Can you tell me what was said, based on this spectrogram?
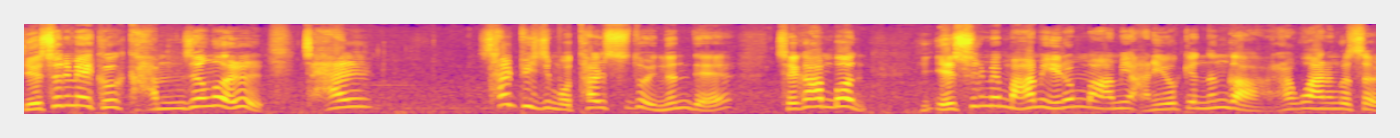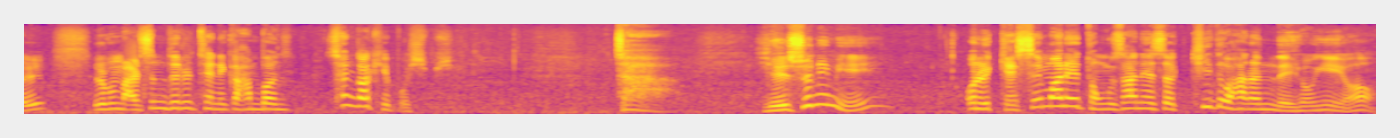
예수님의 그 감정을 잘 살피지 못할 수도 있는데 제가 한번 예수님의 마음이 이런 마음이 아니었겠는가라고 하는 것을 여러분 말씀드릴 테니까 한번 생각해 보십시오. 자, 예수님이 오늘 겟세만의 동산에서 기도하는 내용이요.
